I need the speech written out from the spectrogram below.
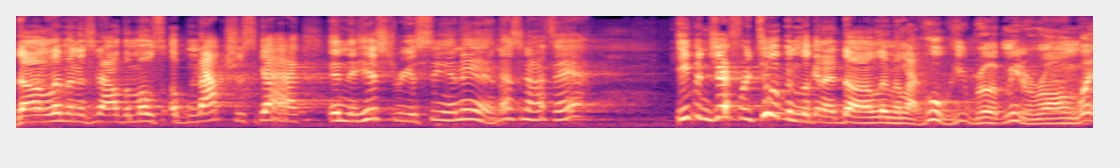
Don Lemon is now the most obnoxious guy in the history of CNN. That's not fair. Even Jeffrey Toobin looking at Don Lemon like, whoo, he rubbed me the wrong way.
